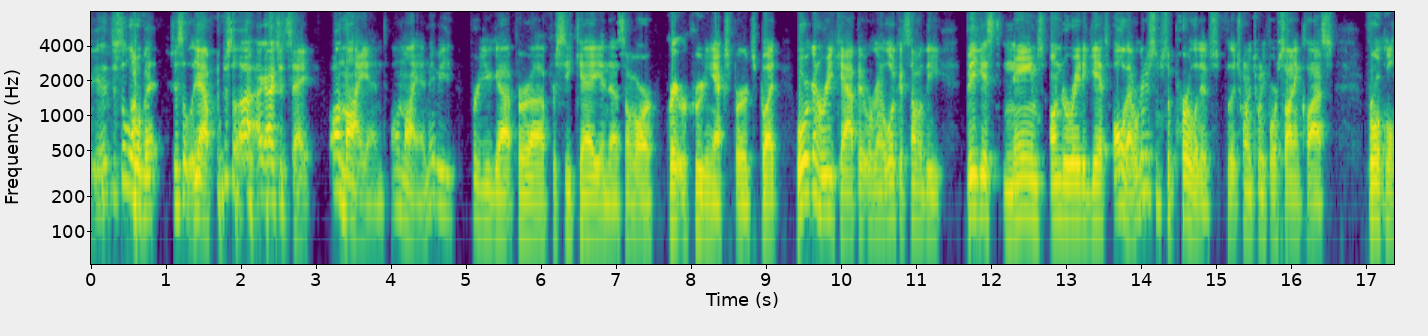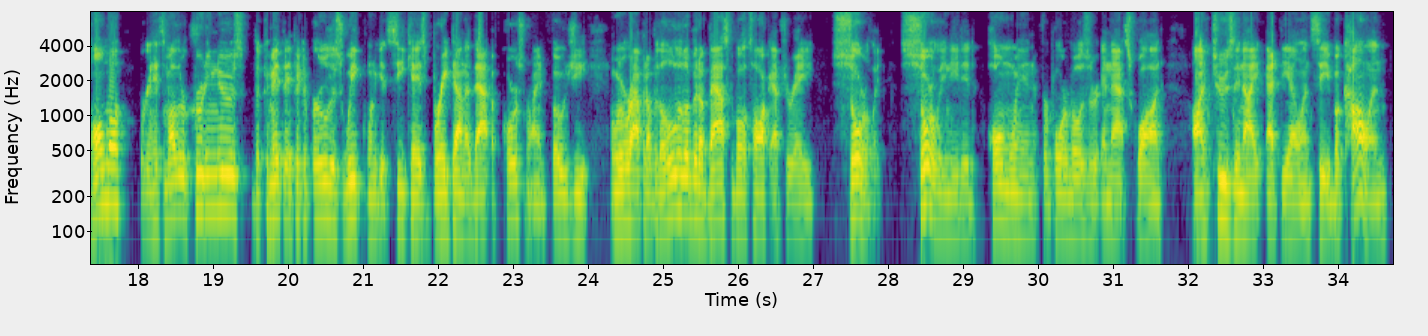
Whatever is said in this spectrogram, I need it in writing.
Yeah, just a little bit. Just a, yeah, just a, I, I should say on my end. On my end, maybe for you got for uh, for CK and uh, some of our great recruiting experts, but we're going to recap it. We're going to look at some of the biggest names, underrated gets, all that. We're going to do some superlatives for the 2024 signing class for Oklahoma. We're going to hit some other recruiting news. The commit they picked up earlier this week. Want to get CK's breakdown of that, of course, Ryan Fodje. And we'll wrap it up with a little bit of basketball talk after a sorely, sorely needed home win for Porter Moser and that squad on Tuesday night at the LNC. But Collin,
